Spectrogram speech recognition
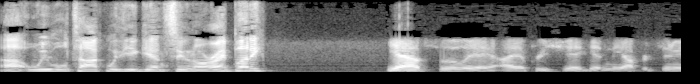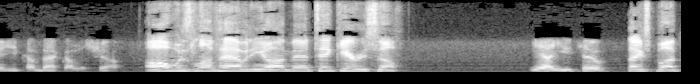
Uh, we will talk with you again soon. All right, buddy? Yeah, absolutely. I appreciate getting the opportunity to come back on the show. Always love having you on, man. Take care of yourself. Yeah, you too. Thanks, bud.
